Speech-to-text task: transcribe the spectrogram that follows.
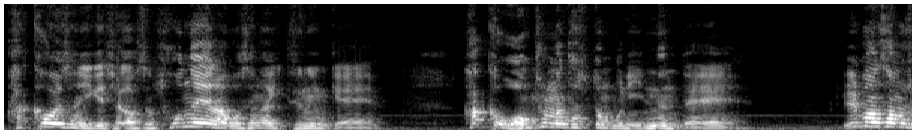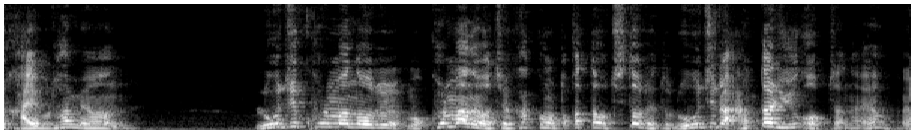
카카오에서는 이게 제가 때 손해라고 생각이 드는 게 카카오 원풀만 타셨던 분이 있는데 일반 사무실 가입을 하면 로지 콜마노를 뭐 콜마노 어차피 카카오랑 똑같다고 치더라도 로지를 안 깔 이유가 없잖아요. 예,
